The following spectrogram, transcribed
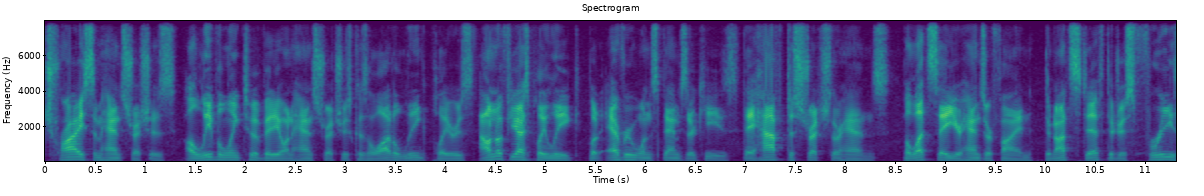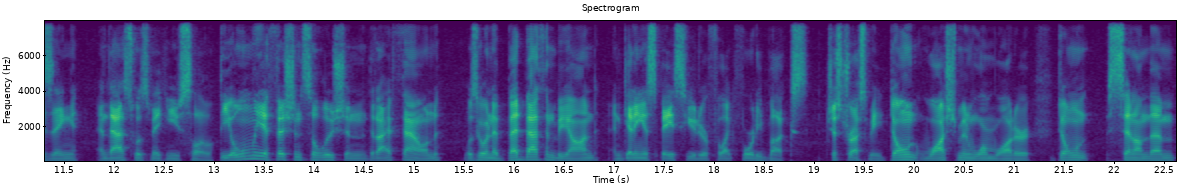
try some hand stretches. I'll leave a link to a video on hand stretches because a lot of League players, I don't know if you guys play League, but everyone spams their keys. They have to stretch their hands. But let's say your hands are fine. They're not stiff, they're just freezing, and that's what's making you slow. The only efficient solution that I found was going to Bed Bath & Beyond and getting a space heater for like 40 bucks. Just trust me, don't wash them in warm water, don't sit on them,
